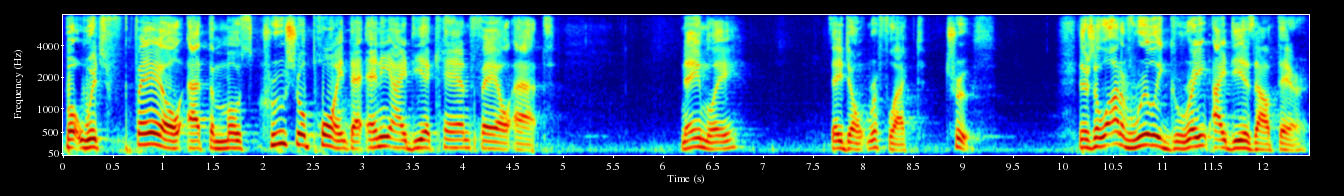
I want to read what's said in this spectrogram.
but which fail at the most crucial point that any idea can fail at. Namely, they don't reflect truth. There's a lot of really great ideas out there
